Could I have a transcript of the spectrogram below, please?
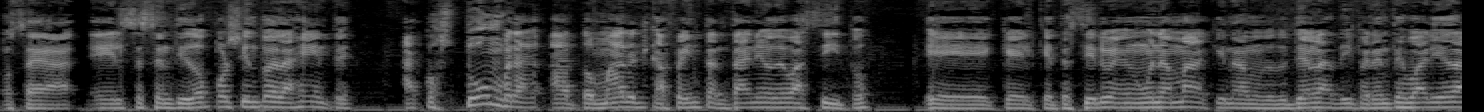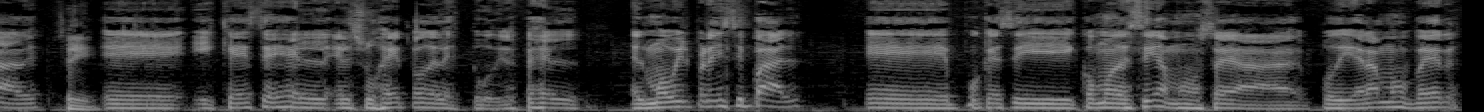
o sea, el 62% de la gente acostumbra a tomar el café instantáneo de vasito, eh, que el que te sirve en una máquina donde tú tienes las diferentes variedades, Sí. eh, y que ese es el, el sujeto del estudio. Este es el, el móvil principal, eh, porque si, como decíamos, o sea, pudiéramos ver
